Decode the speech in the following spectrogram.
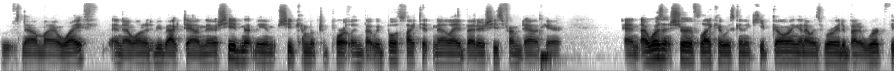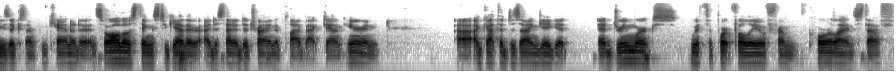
who's now my wife, and I wanted to be back down there. She had met me; she'd come up to Portland, but we both liked it in LA better. She's from down here. And I wasn't sure if Laika was going to keep going, and I was worried about a work visa because I'm from Canada. And so all those things together, I decided to try and apply back down here. And uh, I got the design gig at, at DreamWorks with the portfolio from Coraline stuff.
